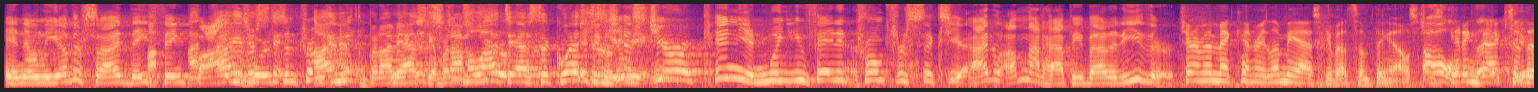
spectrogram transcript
and on the other side, they think I, Biden's I worse than Trump. I'm, but I'm asking, but I'm allowed your, to ask the question. It's just your opinion. When you've hated yes. Trump for six years, I am not happy about it either. Chairman McHenry, let me ask you about something else. Just oh, getting back to the,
